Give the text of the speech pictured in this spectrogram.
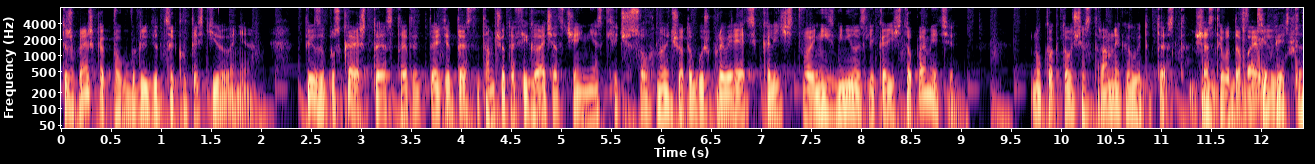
Ты же понимаешь, как выглядит цикл тестирования? Ты запускаешь тест, эти, эти тесты там что-то фигачат в течение нескольких часов. Ну и что, ты будешь проверять количество, не изменилось ли количество памяти? Ну, как-то очень странный какой-то тест. Сейчас ты его добавили. Теперь-то,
